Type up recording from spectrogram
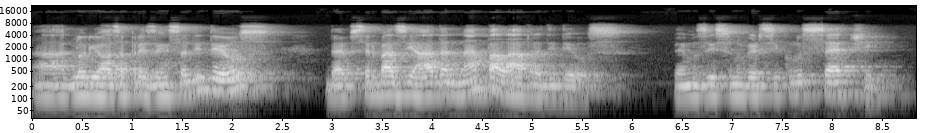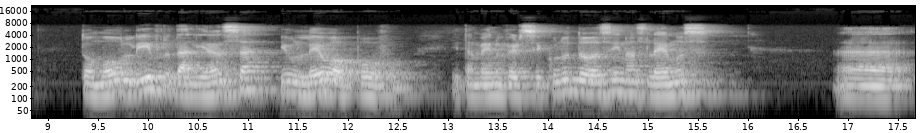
A gloriosa presença de Deus deve ser baseada na palavra de Deus. Vemos isso no versículo 7. Tomou o livro da aliança e o leu ao povo. E também no versículo 12 nós lemos. Uh,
